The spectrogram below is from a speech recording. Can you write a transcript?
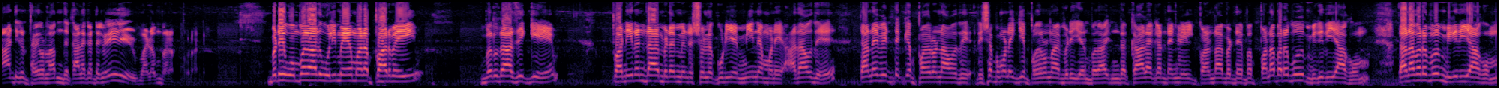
ஆட்டிகள் தலைவர்களாகவும் இந்த காலகட்டங்களில் வளம் வரக்கூடாது இப்படி ஒன்பதாவது ஒளிமயமான பார்வை விருதாசிக்கு பனிரெண்டாம் இடம் என்று சொல்லக்கூடிய மீனமனை அதாவது தன வீட்டுக்கு பதினொன்றாவது ரிஷபமனைக்கு பதினொன்றாம் வீடு என்பதால் இந்த காலகட்டங்களில் பன்னெண்டாம் வீட்டை இப்போ பணவரவு மிகுதியாகும். தனவரவு மிகுதியாகும்.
